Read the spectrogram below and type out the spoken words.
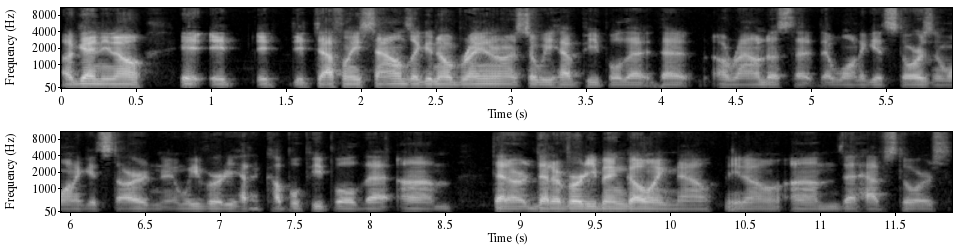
Again, you know, it it it, it definitely sounds like a no brainer. So we have people that that around us that, that want to get stores and want to get started. And we've already had a couple people that um that are that have already been going now. You know, um that have stores.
